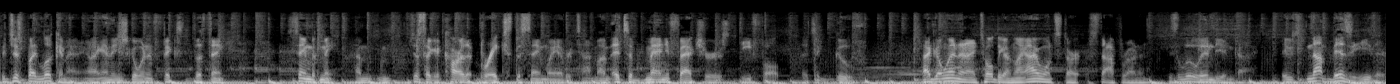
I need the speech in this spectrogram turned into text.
It's just by looking at it, like, and they just go in and fix the thing. Same with me. I'm I'm just like a car that breaks the same way every time. I'm, it's a manufacturer's default. It's a goof. I go in and I told the guy, I'm like, I won't start stop running. He's a little Indian guy. He was not busy either,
